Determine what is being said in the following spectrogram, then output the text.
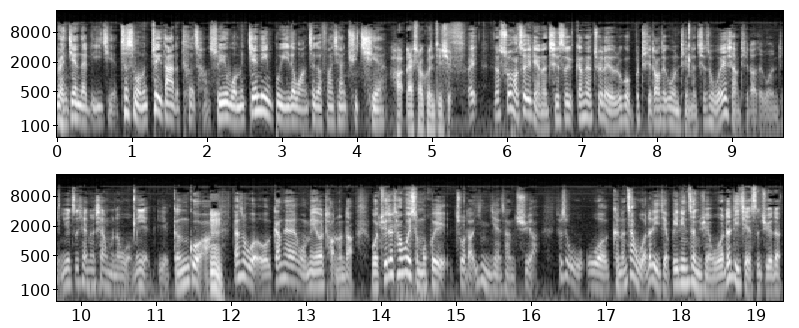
软件的理解，这是我们最大的特长，所以我们坚定不移的往这个方向去切。好，来邵坤继续。哎，那说好这一点呢，其实刚才崔磊如果不提到这个问题呢，其实我也想提到这个问题，因为之前那个项目呢，我们也也跟过啊。嗯。但是我我刚才我们也有讨论到，我觉得他为什么会做到硬件上去啊？就是我我可能在我的理解不一定正确，我的理解是觉得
